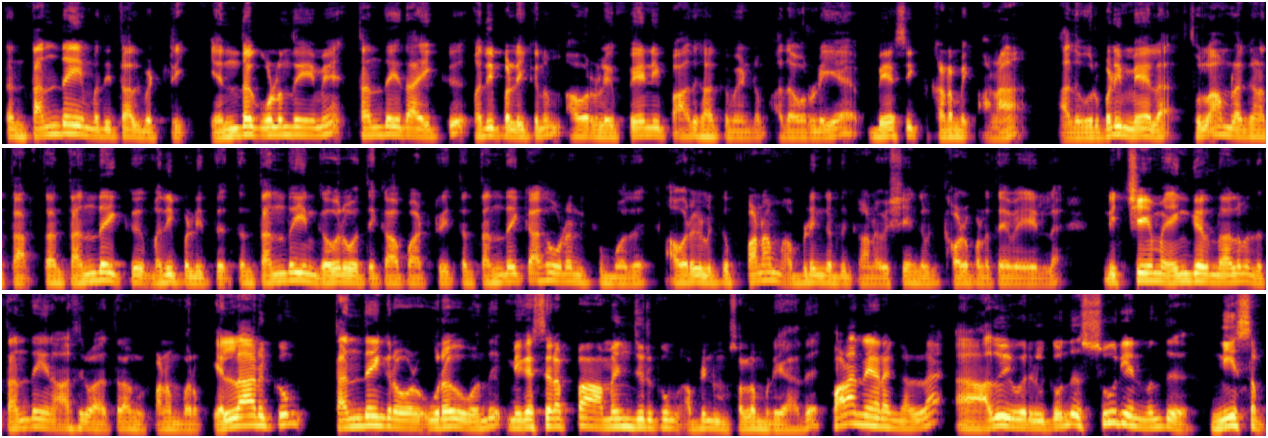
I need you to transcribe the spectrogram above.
தன் தந்தையை மதித்தால் வெற்றி. எந்த குழந்தையுமே தந்தை தாய்க்கு மதிப்பளிக்கணும். அவர்களை பேணி பாதுகாக்க வேண்டும். அது அவருடைய பேசிக் கடமை. ஆனா அது ஒருபடி மேலே துலாம் லக்னத்தார் தன் தந்தைக்கு மதிப்பளித்து தன் தந்தையின் கௌரவத்தை காப்பாற்றி தன் தந்தைக்காக உடன் நிற்கும்போது அவர்களுக்கு பணம் அப்படிங்கிறதுக்கான விஷயங்களுக்கு கவலைப்பட தேவையில்லை. நிச்சயமாக எங்கே இருந்தாலும் அந்த தந்தையின் ஆசீர்வாதத்தில் அவங்களுக்கு பணம் வரும். எல்லாருக்கும் தந்தைங்கிற ஒரு உறவு வந்து மிக சிறப்பாக அமைஞ்சிருக்கும் அப்படின்னு நம்ம சொல்ல முடியாது. பல நேரங்களில் அதுவும் இவர்களுக்கு வந்து சூரியன் வந்து நீசம்.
